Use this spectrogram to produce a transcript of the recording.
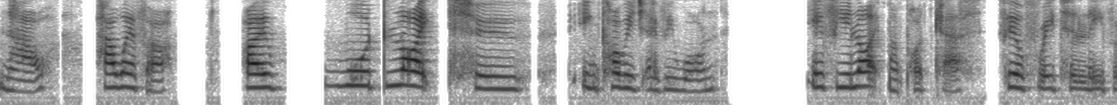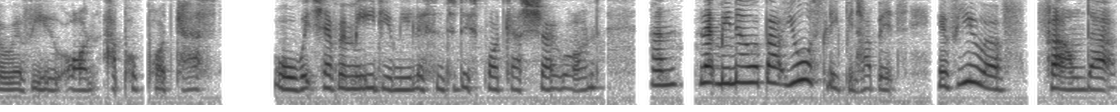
now. However, I would like to encourage everyone if you like my podcast, feel free to leave a review on Apple Podcasts or whichever medium you listen to this podcast show on. And let me know about your sleeping habits. If you have found that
